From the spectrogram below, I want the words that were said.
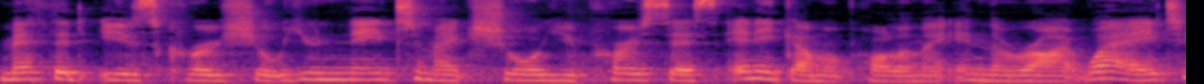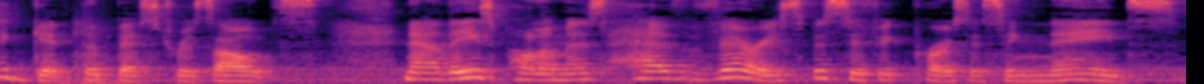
method is crucial. You need to make sure you process any gum or polymer in the right way to get the best results. Now these polymers have very specific processing needs.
